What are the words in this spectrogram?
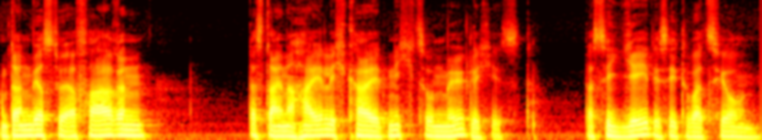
Und dann wirst du erfahren, dass deiner Heiligkeit nichts unmöglich ist, dass sie jede Situation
